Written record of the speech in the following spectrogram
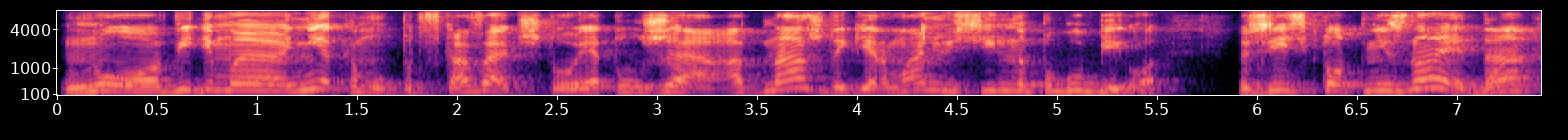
Но, видимо, некому подсказать, что это уже однажды Германию сильно погубило. То есть, если кто-то не знает, да,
